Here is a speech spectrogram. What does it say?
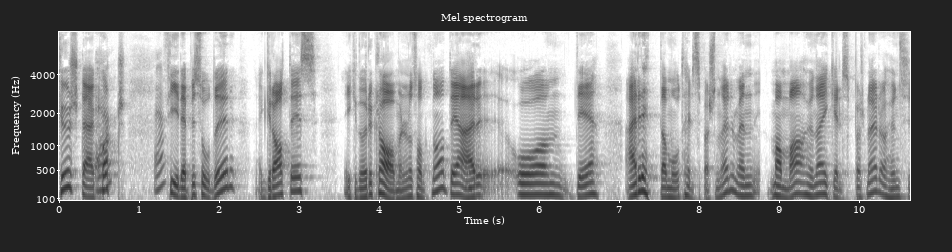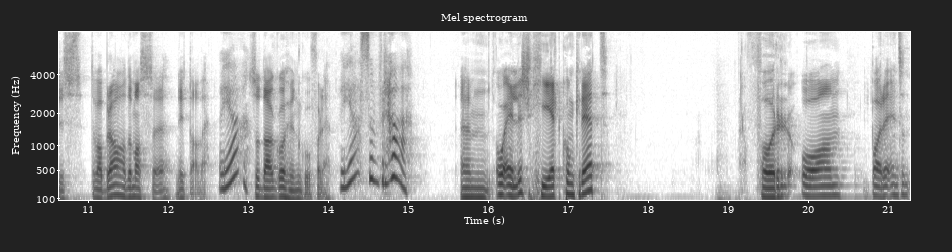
kurs. Det er kort. Ja. Fire episoder. Gratis. Ikke noe reklame eller noe sånt nå. Det er, og det er retta mot helsepersonell, men mamma hun er ikke helsepersonell, og hun syns det var bra og hadde masse nytte av det. Ja, Så da går hun god for det. ja så bra. Um, og ellers helt konkret For å Bare en sånn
